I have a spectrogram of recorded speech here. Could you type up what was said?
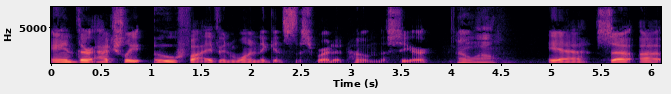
and they're actually 0-5 and one against the spread at home this year. Oh wow. Yeah. So uh,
